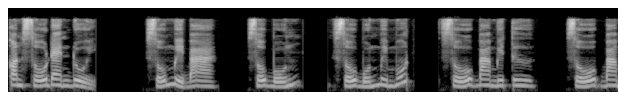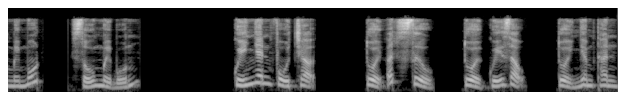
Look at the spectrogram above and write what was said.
Con số đen đủi: số 13, số 4, số 41, số 34, số 31, số 14. Quý nhân phù trợ: tuổi Ất Sửu, tuổi Quý Dậu, tuổi Nhâm Thân.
